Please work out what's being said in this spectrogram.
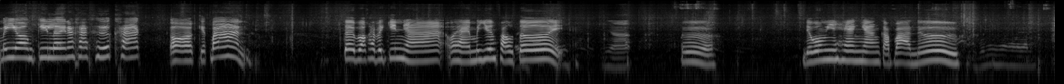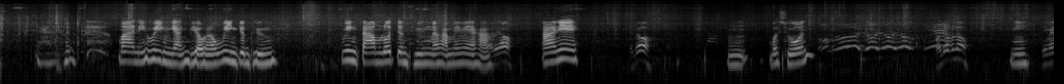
ไม่ยอมกินเลยนะคะคึกคักออกจากบ้าน เตยบอกให้ไปกินยาไว้ให้มายืนเฝ้าเตยยาเออ เดี๋ยวว่ามีแหงยางกลับบ้านเด้อวันนี้แห้งแรงมานี้วิ่งอย่างเดียวนะวิ่งจนถึง วิ่งตามรถจนถึงนะคะแม่แม่ๆค่ะไปเร็วอ่านี่ไปเร็ว อืมบชวนไปเร็วไปเร็วนี่นี่ไหม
